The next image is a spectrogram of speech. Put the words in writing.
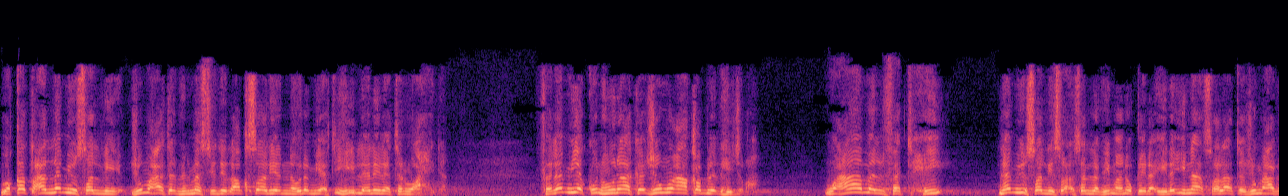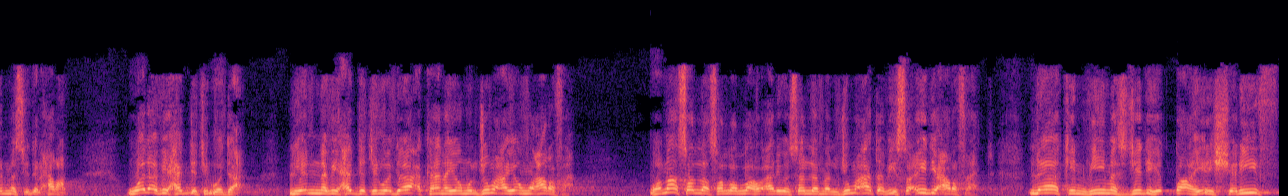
وقطعا لم يصلي جمعة في المسجد الأقصى لأنه لم يأته إلا ليلة واحدة. فلم يكن هناك جمعة قبل الهجرة. وعام الفتح لم يصلي صلى الله عليه وسلم فيما نقل إلينا صلاة جمعة في المسجد الحرام ولا في حجة الوداع لأن في حجة الوداع كان يوم الجمعة يوم عرفة وما صلى صلى الله عليه وسلم الجمعة في صعيد عرفات لكن في مسجده الطاهر الشريف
